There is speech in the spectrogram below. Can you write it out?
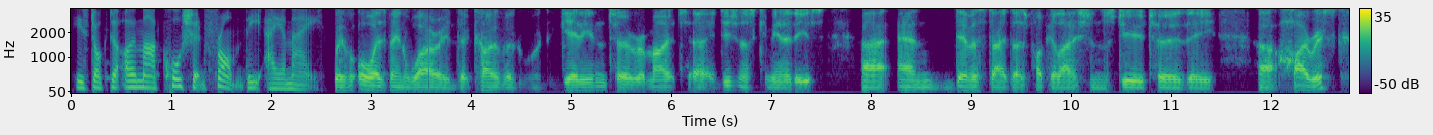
Here's Dr. Omar Khorshid from the AMA. We've always been worried that COVID would get into remote uh, Indigenous communities uh, and devastate those populations due to the high risk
